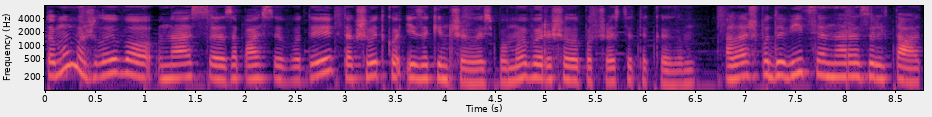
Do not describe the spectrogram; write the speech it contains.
Тому, можливо, у нас запаси води так швидко і закінчились, бо ми вирішили почистити килим. Але ж подивіться на результат,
